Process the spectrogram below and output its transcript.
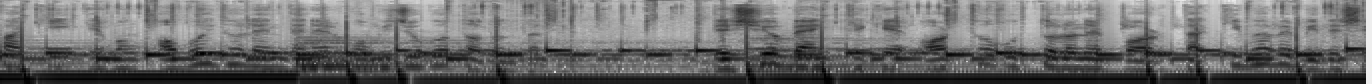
ফাঁকি এবং অবৈধ লেনদেনের অভিযোগও তদন্তাধীন। দেশীয় ব্যাংক থেকে অর্থ উত্তোলনের পর তা কীভাবে বিদেশে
